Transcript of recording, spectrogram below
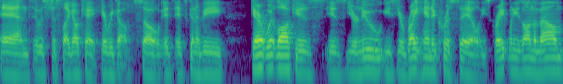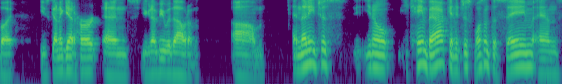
and it was just like, okay, here we go. So it, it's going to be. Garrett Whitlock is is your new he's your right-handed Chris Sale. He's great when he's on the mound, but he's going to get hurt and you're going to be without him. Um, and then he just, you know, he came back and it just wasn't the same. And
